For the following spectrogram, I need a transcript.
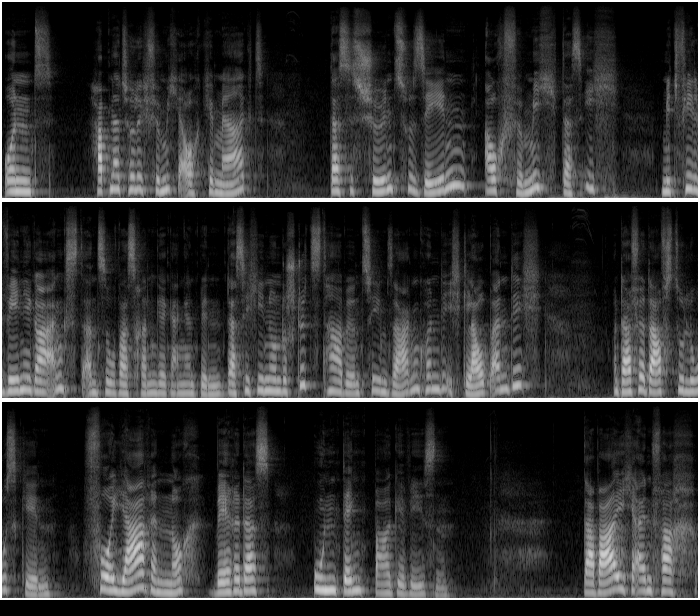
Und habe natürlich für mich auch gemerkt, dass es schön zu sehen, auch für mich, dass ich mit viel weniger Angst an sowas rangegangen bin, dass ich ihn unterstützt habe und zu ihm sagen konnte, ich glaube an dich und dafür darfst du losgehen. Vor Jahren noch wäre das undenkbar gewesen. Da war ich einfach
